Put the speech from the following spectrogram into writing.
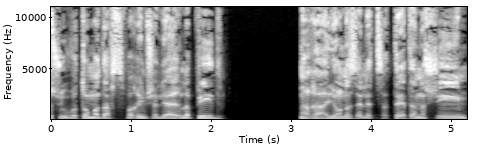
שוב, אותו מדף ספרים של יאיר לפיד. הרעיון הזה לצטט אנשים,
